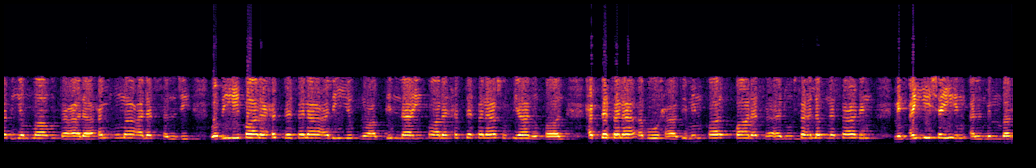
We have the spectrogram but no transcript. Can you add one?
رضي الله تعالى عنهما على السلج وبه قال حدثنا علي بن عبد الله، قال حدثنا سفر سفيان قال حدثنا أبو حازم قال, قال سألوا سهل بن سعد من أي شيء المنبر؟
